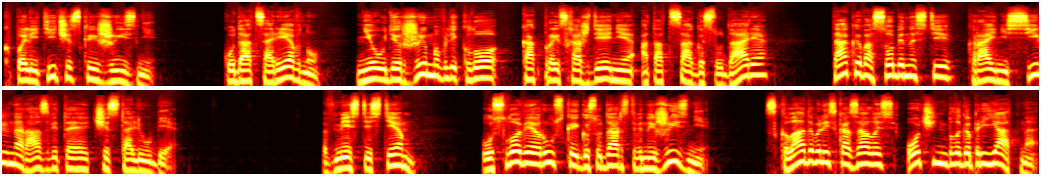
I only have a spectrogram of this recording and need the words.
к политической жизни, куда царевну неудержимо влекло как происхождение от отца-государя, так и в особенности крайне сильно развитое честолюбие. Вместе с тем, условия русской государственной жизни складывались, казалось, очень благоприятно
